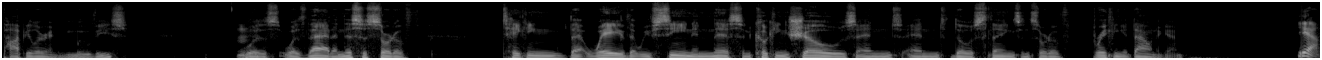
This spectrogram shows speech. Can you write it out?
popular in movies was was that and this is sort of taking that wave that we've seen in this and cooking shows and and those things and sort of breaking it down again. Yeah.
